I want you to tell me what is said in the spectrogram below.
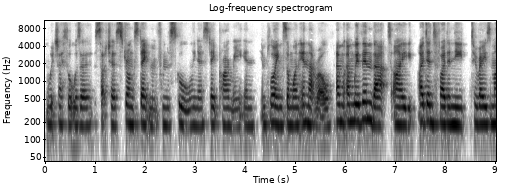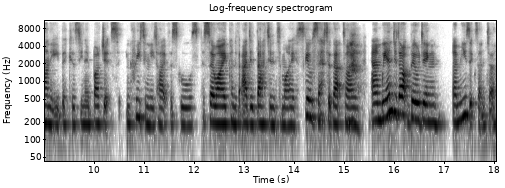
which I thought was a such a strong statement from the school, you know, state primary in employing someone in that role. And, and within that, I identified a need to raise money because, you know, budgets increasingly tight for schools. So I kind of added that into my skill set at that time. and we ended up building a music centre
